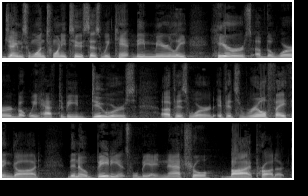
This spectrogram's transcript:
James 1:22 says we can't be merely hearers of the word, but we have to be doers of his word. If it's real faith in God, then obedience will be a natural byproduct.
